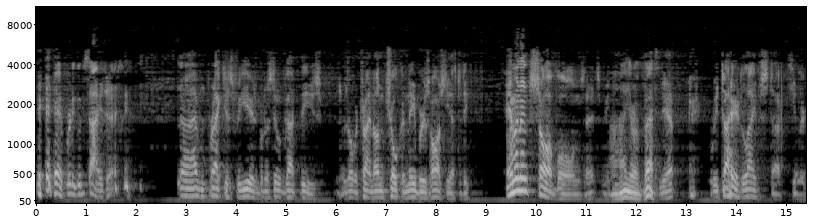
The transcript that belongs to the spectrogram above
Pretty good size, huh? no, I haven't practiced for years, but I still got these. I was over trying to unchoke a neighbor's horse yesterday. Eminent Sawbones, that's me. Uh-huh. You're a vet. Yep. Retired livestock killer.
